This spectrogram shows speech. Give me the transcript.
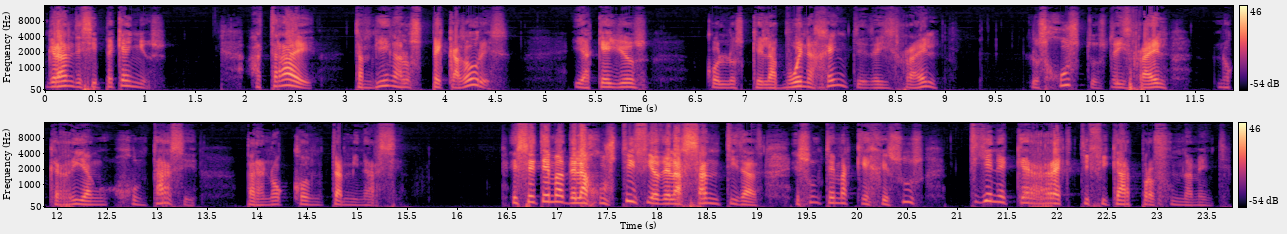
grandes y pequeños. Atrae también a los pecadores y a aquellos con los que la buena gente de Israel, los justos de Israel, no querrían juntarse para no contaminarse. Ese tema de la justicia, de la santidad, es un tema que Jesús tiene que rectificar profundamente,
